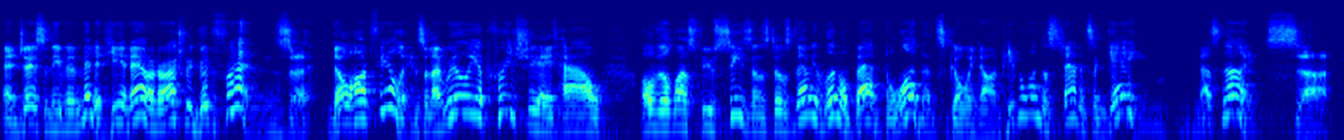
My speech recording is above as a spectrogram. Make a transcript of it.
And Jason even admitted he and Aaron are actually good friends. Uh, no hard feelings. And I really appreciate how, over the last few seasons, there's very little bad blood that's going on. People understand it's a game. That's nice. Uh,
